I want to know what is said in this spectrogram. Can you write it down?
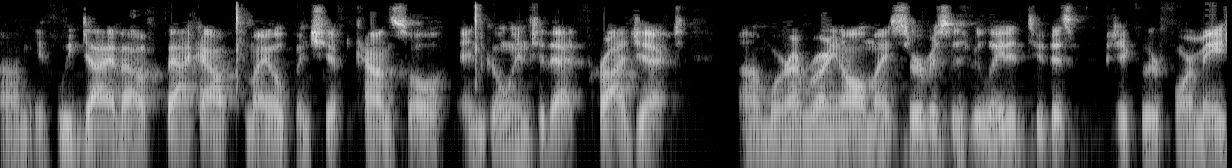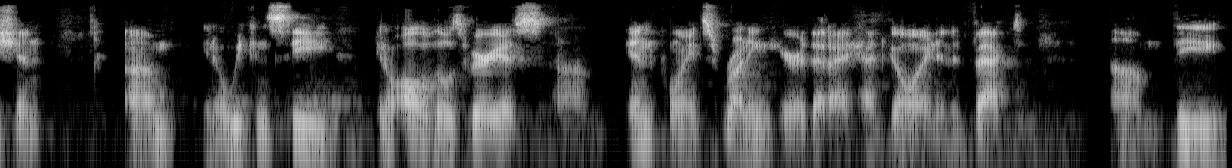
Um, if we dive out back out to my OpenShift console and go into that project um, where I'm running all my services related to this particular formation, um, you know, we can see you know all of those various um, endpoints running here that I had going. And in fact, um, the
